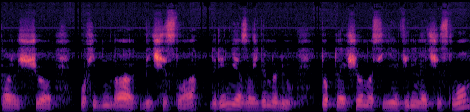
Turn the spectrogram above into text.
каже, що похідна від числа дорівнює завжди нулю. Тобто, якщо у нас є вільне число,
